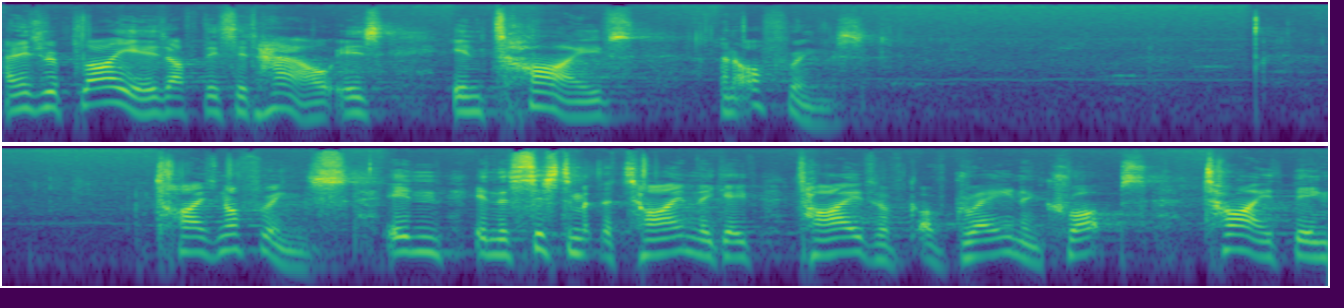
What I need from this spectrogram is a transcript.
And his reply is, after they said how, is in tithes and offerings. Tithes and offerings. In, in the system at the time, they gave tithes of, of grain and crops, tithe being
